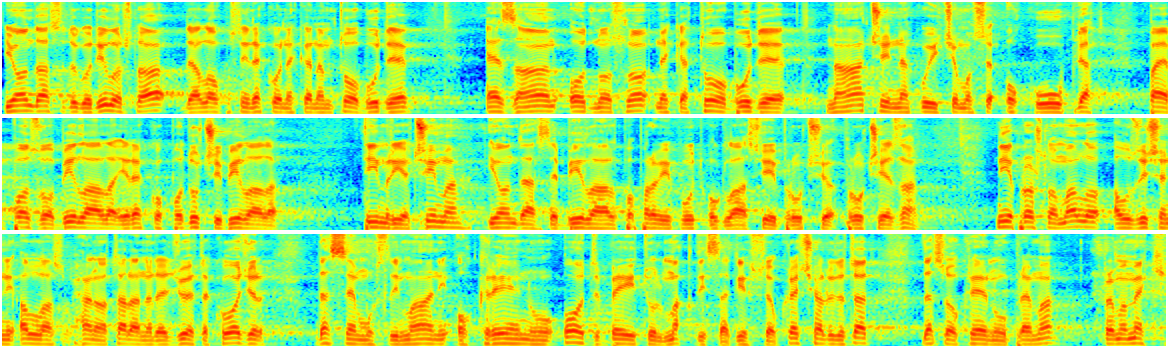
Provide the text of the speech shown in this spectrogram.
I onda se dogodilo šta? Da je Allah poslanik rekao, neka nam to bude ezan, odnosno neka to bude način na koji ćemo se okupljati. Pa je pozvao Bilala i rekao poduči Bilala tim riječima i onda se Bilal po prvi put oglasio i pručio, pručio ezan. Nije prošlo malo, a uzvišeni Allah subhanahu wa ta'ala naređuje također da se muslimani okrenu od Bejtul Maqdisa, gdje su se okrećali do tad, da se okrenu prema, prema Mekiju.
